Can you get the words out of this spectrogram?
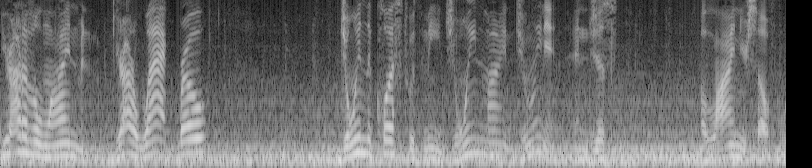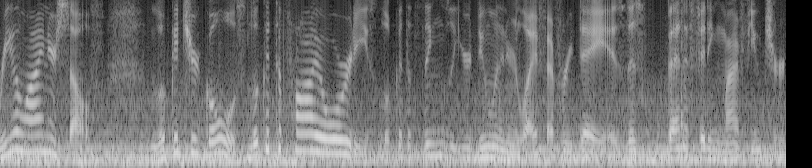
You're out of alignment. You're out of whack, bro. Join the quest with me. Join my join it and just align yourself, realign yourself. Look at your goals, look at the priorities, look at the things that you're doing in your life every day. Is this benefiting my future?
